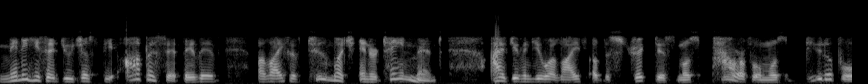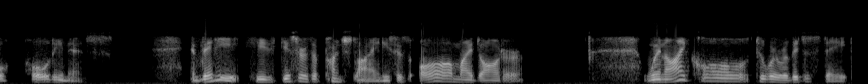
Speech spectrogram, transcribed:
Many, he said, do just the opposite. They live a life of too much entertainment. I've given you a life of the strictest, most powerful, most beautiful holiness. And then he, he gives her the punchline. He says, Oh, my daughter, when I call to a religious state,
